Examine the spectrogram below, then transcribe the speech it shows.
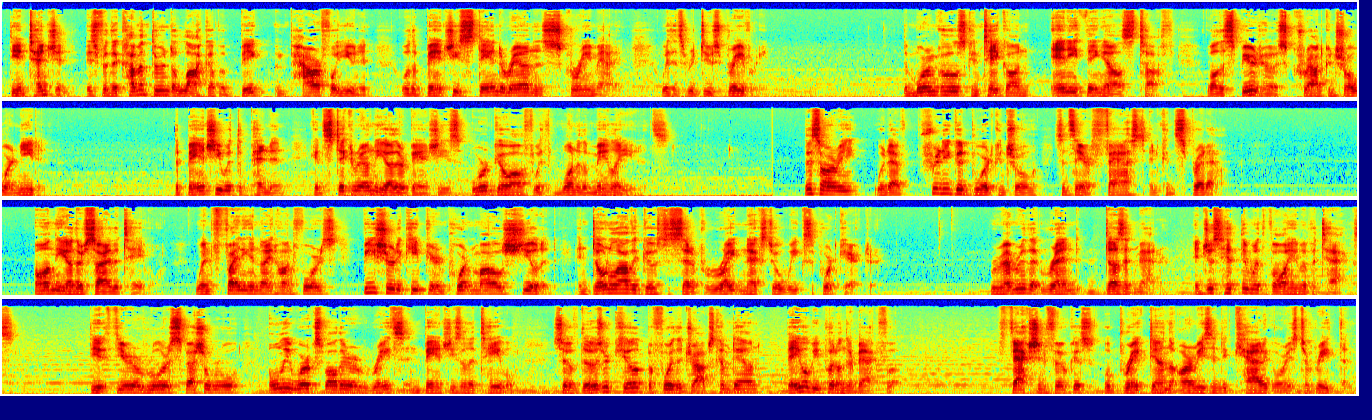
The intention is for the Coven Throne to lock up a big and powerful unit while the Banshees stand around and scream at it with its reduced bravery. The Mournguls can take on anything else tough, while the Spirit Hosts crowd control where needed. The Banshee with the pendant can stick around the other Banshees or go off with one of the melee units. This army would have pretty good board control since they are fast and can spread out. On the other side of the table, when fighting a Nighthaunt force, be sure to keep your important models shielded and don't allow the ghost to set up right next to a weak support character. Remember that rend doesn't matter, and just hit them with volume of attacks. The Ethereal Ruler's special rule only works while there are Wraiths and Banshees on the table, so if those are killed before the drops come down, they will be put on their back foot. Faction Focus will break down the armies into categories to rate them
